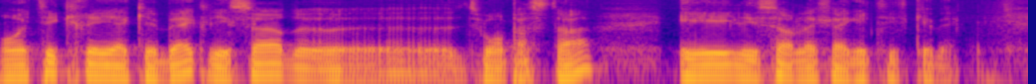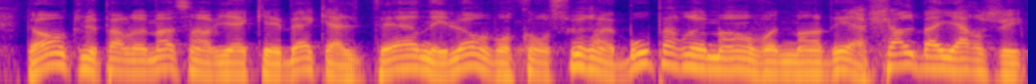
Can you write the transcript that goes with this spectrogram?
ont été créées à Québec, les sœurs de, euh, du Bon Pasteur et les sœurs de la charité de Québec. Donc, le Parlement s'en vient à Québec, alterne, et là, on va construire un beau Parlement. On va demander à Charles Baillarger,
